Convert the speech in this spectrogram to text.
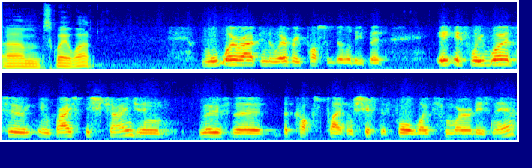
um, square one we're open to every possibility. But if we were to embrace this change and move the, the Cox plate and shift it four weeks from where it is now,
